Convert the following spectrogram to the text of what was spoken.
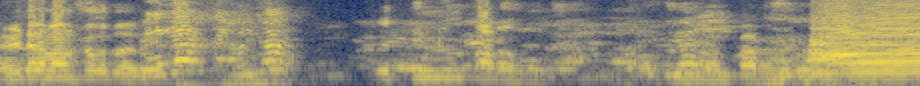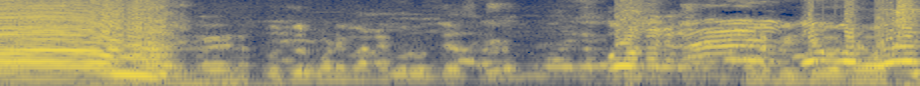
এটার মাংস কত হবে তিন মন পার হবে। তিন পার হ্যাঁ। প্রচুর পরিমাণে গরু উঠে আছে এটা বিক্রি করতে পারছি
